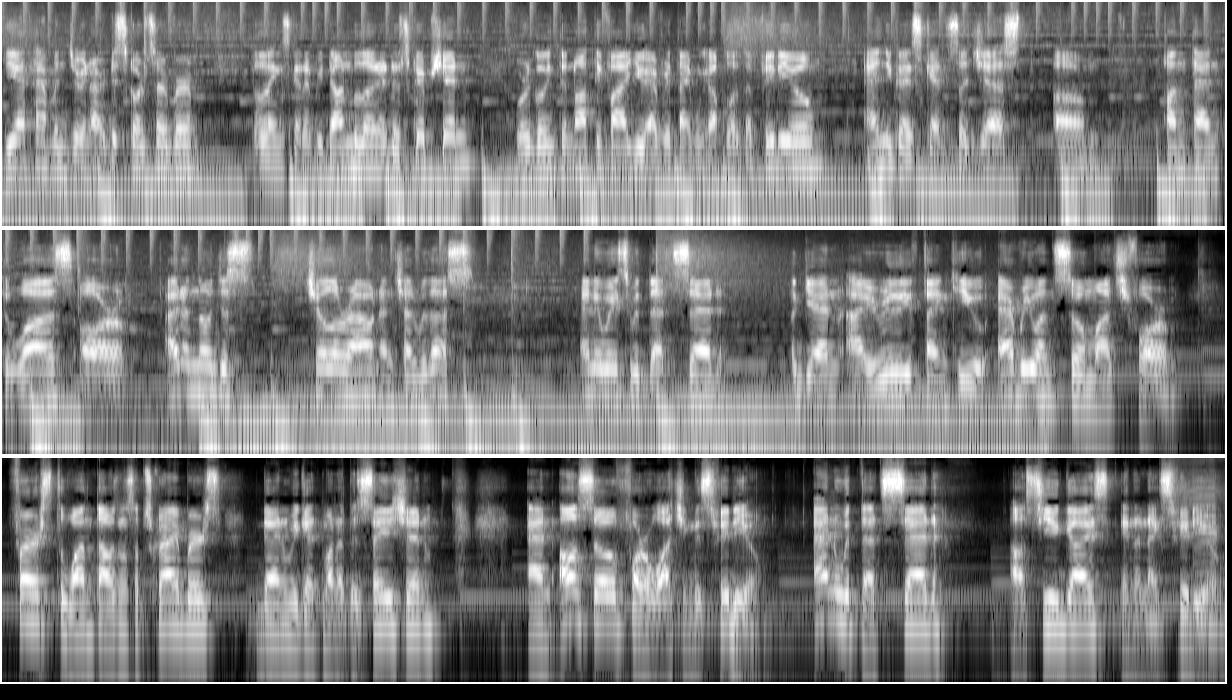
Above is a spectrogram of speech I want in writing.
yet haven't joined our Discord server. The link's gonna be down below in the description. We're going to notify you every time we upload a video, and you guys can suggest um, content to us or I don't know, just chill around and chat with us. Anyways, with that said, again, I really thank you everyone so much for first 1000 subscribers, then we get monetization, and also for watching this video. And with that said, I'll see you guys in the next video.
